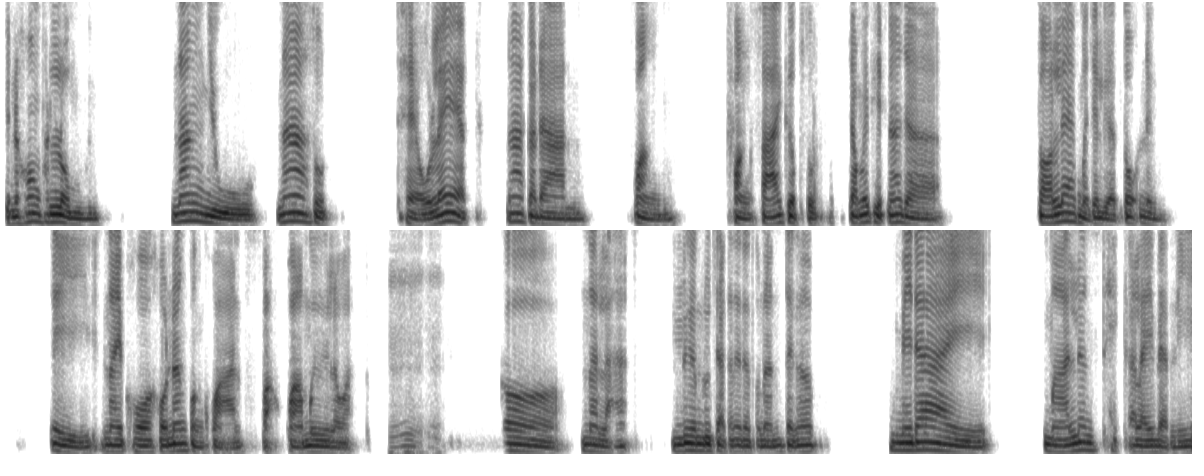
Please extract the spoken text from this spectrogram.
เป็นห้องพัดลม นั่งอยู่หน้าสุด แถวแรก หน้ากระดาน ฝั่ง ฝั่งซ้ายเกือบสุดจำไม่ผิดน่าจะ ตอนแรกเหมือนจะเหลือโต๊ะหนึ่งไอ้นายพอเขานั่งฝั่งขวาฝั่งขวามือเราอะอืมอืมก็นั่นแหละฮะ เริ่มรู้จักกันตั้งแต่ตรงนั้น แต่ก็ไม่ได้มาเรื่องเทคอะไรแบบนี้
